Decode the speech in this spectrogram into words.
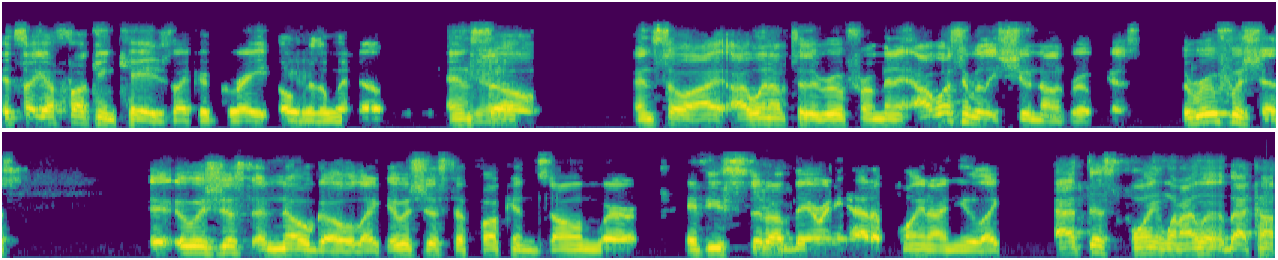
it's like a fucking cage, like a grate over the window. And so and so I I went up to the roof for a minute. I wasn't really shooting on the roof because the roof was just it, it was just a no go. Like it was just a fucking zone where if you stood up there and he had a point on you, like at this point when I went back on,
